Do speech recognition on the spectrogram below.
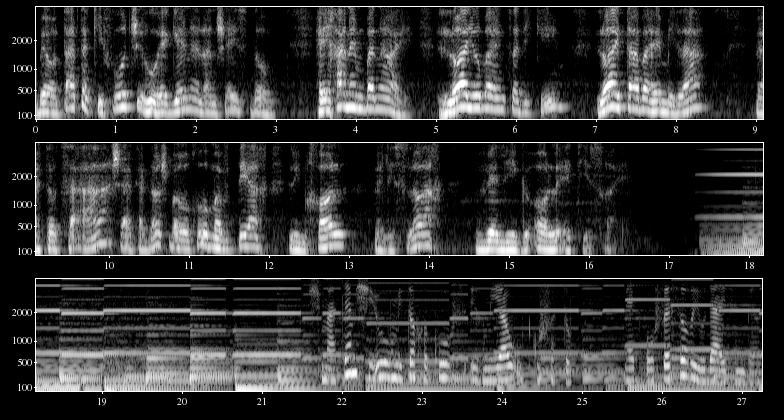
באותה תקיפות שהוא הגן על אנשי סדום. היכן הם בניי? לא היו בהם צדיקים? לא הייתה בהם מילה? והתוצאה שהקדוש ברוך הוא מבטיח למחול ולסלוח ולגאול את ישראל. שמעתם שיעור מתוך הקורס ירמיהו ותקופתו, מאת פרופסור יהודה איזנברג.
